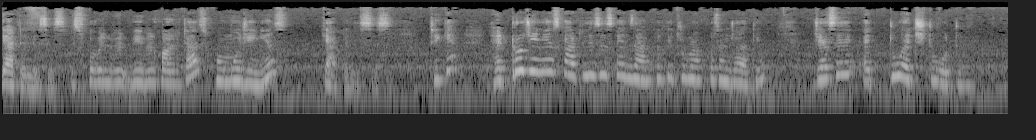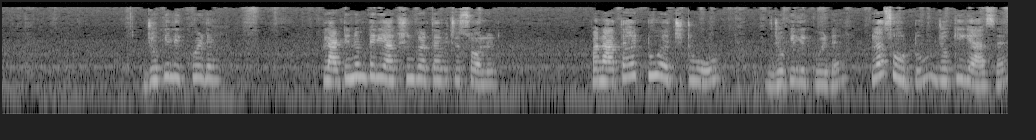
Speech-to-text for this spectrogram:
कैटेलिसिस इसको we will call it as homogeneous catalysis ठीक है? हेट्रोजीनियस कैटलिसिस का एग्ज़ाम्पल के थ्रू मैं आपको समझाती हूँ। जैसे two H two O two जो कि लिक्विड है। प्लैटिनम पे रिएक्शन करता है विच इज़ सॉलिड बनाता है टू एच टू ओ जो कि लिक्विड है प्लस ओ टू जो कि गैस है।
